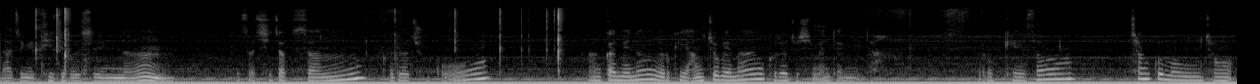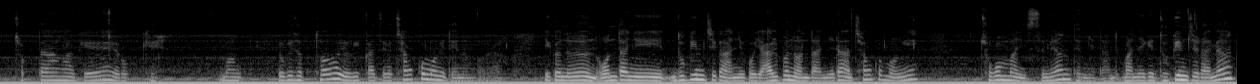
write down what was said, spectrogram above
나중에 뒤집을 수 있는. 그래서 시접선 그려주고 안감에는 이렇게 양쪽에만 그려주시면 됩니다. 이렇게 해서 창구멍 정, 적당하게 이렇게 막 여기서부터 여기까지가 창구멍이 되는 거예요. 이거는 원단이 누빔지가 아니고 얇은 원단이라 창구멍이 조금만 있으면 됩니다. 만약에 누빔지라면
